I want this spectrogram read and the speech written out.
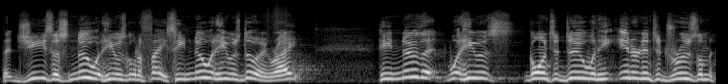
that Jesus knew what he was going to face. He knew what he was doing, right? He knew that what he was going to do when he entered into Jerusalem,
